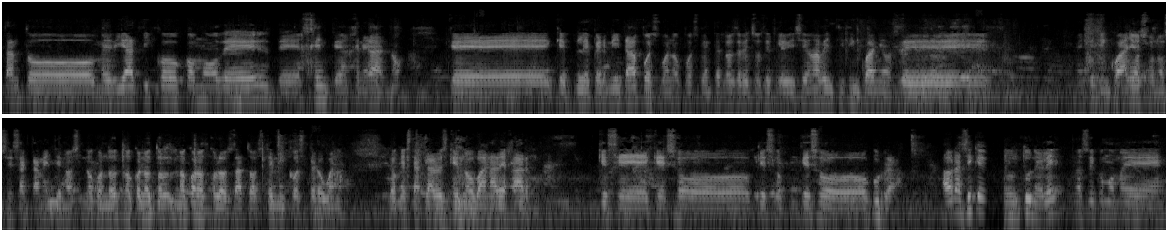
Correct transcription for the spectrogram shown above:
tanto mediático como de, de, gente en general, ¿no? Que, que, le permita, pues bueno, pues vender los derechos de televisión a 25 años de, 25 años o no sé exactamente, no, no, no, conozco, no, conozco, los datos técnicos, pero bueno, lo que está claro es que no van a dejar que, se, que, eso, que, eso, que eso ocurra. Ahora sí que un túnel, ¿eh? No sé cómo me...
